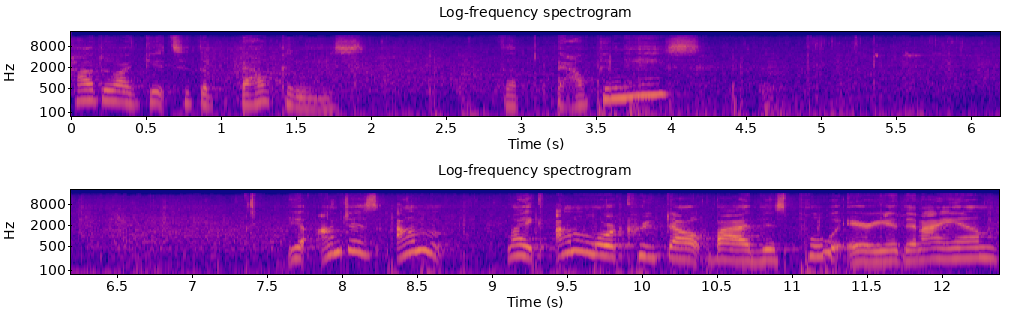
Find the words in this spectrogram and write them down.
How do I get to the balconies? The balconies? Yeah, I'm just, I'm like, I'm more creeped out by this pool area than I am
